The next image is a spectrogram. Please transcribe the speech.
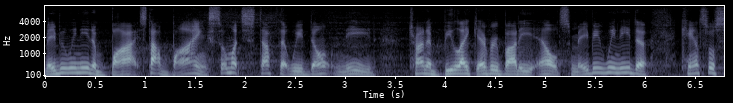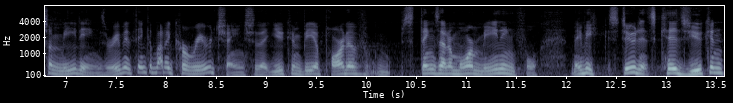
Maybe we need to buy, stop buying so much stuff that we don't need, trying to be like everybody else. Maybe we need to cancel some meetings or even think about a career change so that you can be a part of things that are more meaningful. Maybe students, kids, you can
